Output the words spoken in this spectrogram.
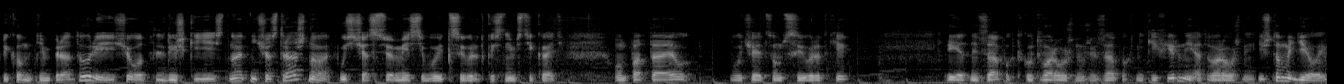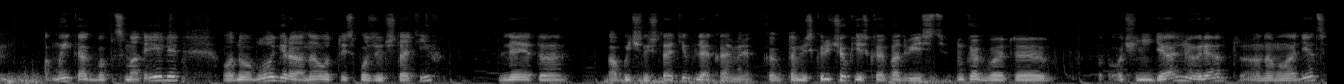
при комнатной температуре, еще вот льдышки есть. Но это ничего страшного. Пусть сейчас все вместе будет сыворотка с ним стекать. Он потаял, получается он в. Приятный запах, такой творожный уже запах, не кефирный, а творожный. И что мы делаем? Мы как бы посмотрели, у одного блогера она вот использует штатив для этого обычный штатив для камеры. Как там есть крючок, есть куда подвесить. Ну, как бы это очень идеальный вариант, она молодец.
